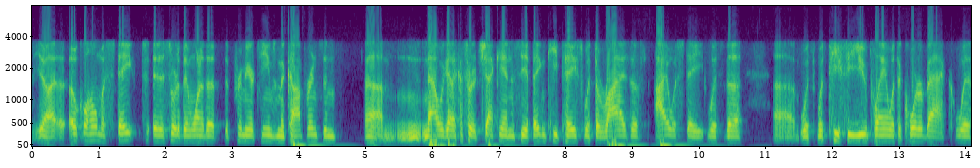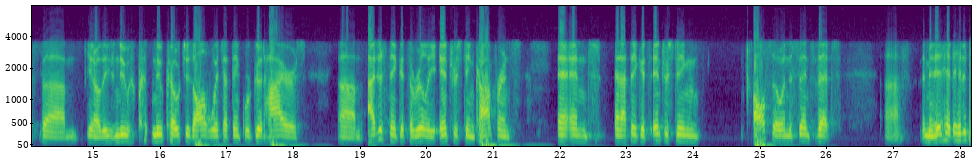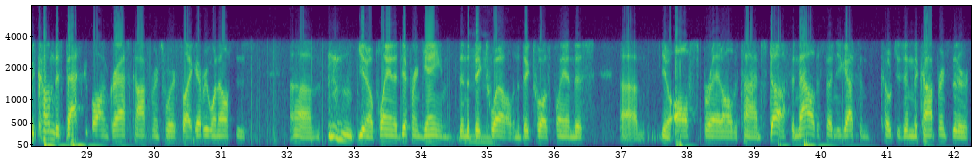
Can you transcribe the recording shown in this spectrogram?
you know, Oklahoma State has sort of been one of the, the premier teams in the conference, and um, now we got to sort of check in and see if they can keep pace with the rise of Iowa State, with the uh, with with TCU playing with the quarterback, with um, you know these new new coaches, all of which I think were good hires. Um, I just think it's a really interesting conference, and and I think it's interesting also in the sense that uh, I mean it had, it had become this basketball and grass conference where it's like everyone else is um, you know, playing a different game than the mm-hmm. Big 12, and the Big 12 is playing this, um, you know, all spread all the time stuff. And now all of a sudden, you got some coaches in the conference that are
